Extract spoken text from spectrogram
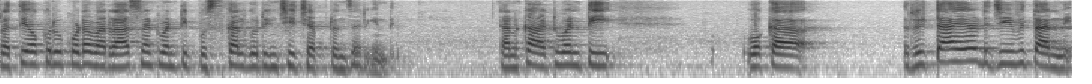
ప్రతి ఒక్కరూ కూడా వారు రాసినటువంటి పుస్తకాల గురించి చెప్పడం జరిగింది. కనుక అటువంటి ఒక రిటైర్డ్ జీవితాన్ని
